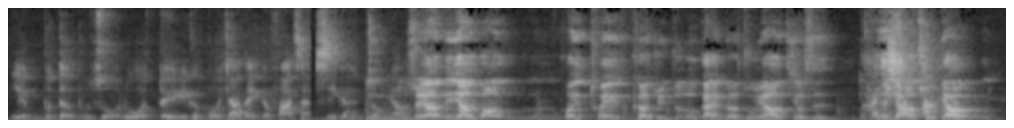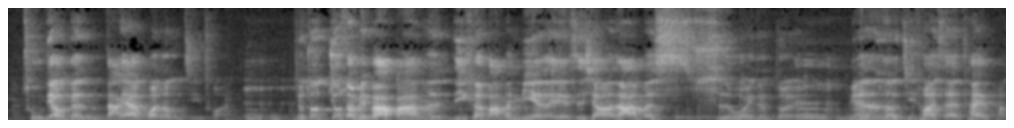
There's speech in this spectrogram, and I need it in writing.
也不得不做，如果对于一个国家的一个发展是一个很重要的。隋炀帝杨广会推科举制度改革，主要就是还是想要除掉。除掉跟打压关陇集团，嗯嗯，就说就算没办法把他们立刻把他们灭了，也是想要让他们视为，就对，嗯嗯，因为那个集团实在太庞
